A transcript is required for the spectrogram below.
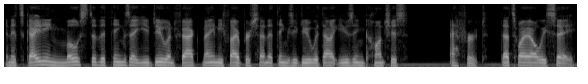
and it's guiding most of the things that you do. In fact, 95% of things you do without using conscious effort. That's why I always say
